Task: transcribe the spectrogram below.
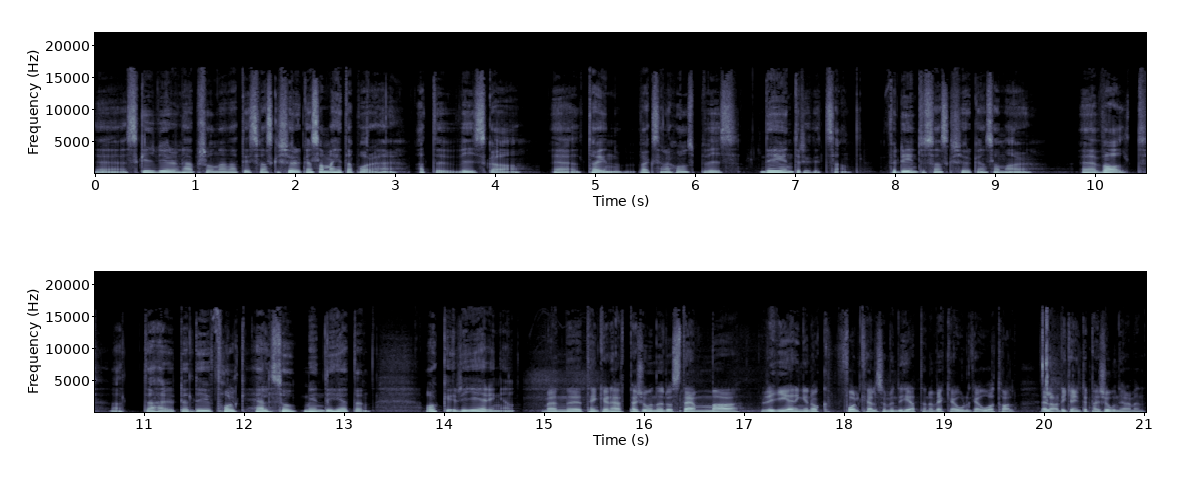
eh, skriver ju den här personen att det är Svenska kyrkan som har hittat på det här. Att vi ska eh, ta in vaccinationsbevis. Det är ju inte riktigt sant. För det är inte Svenska kyrkan som har eh, valt att det här, utan det är ju Folkhälsomyndigheten och regeringen. Men eh, tänker den här personen då stämma regeringen och Folkhälsomyndigheten och väcka olika åtal? Eller ja, det kan inte personen göra, men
